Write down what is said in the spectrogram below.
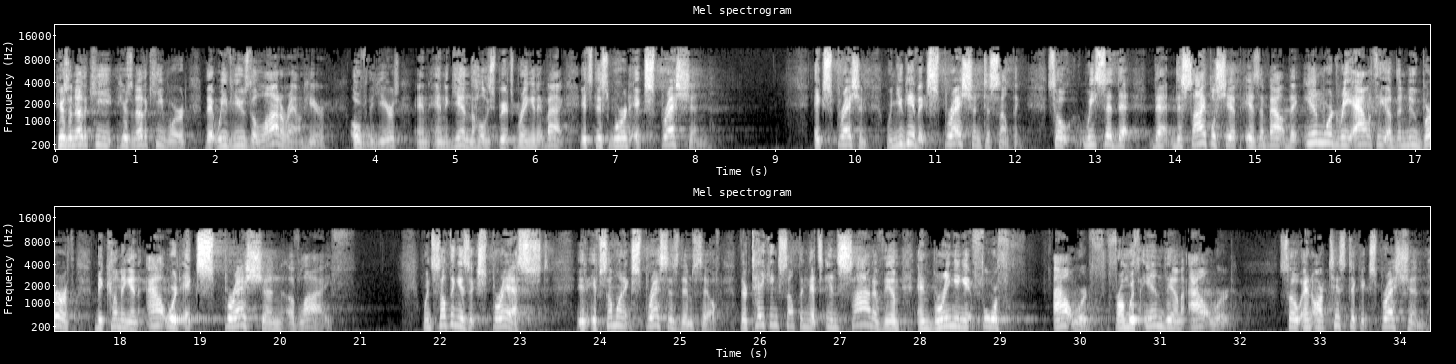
Here's another key, here's another key word that we've used a lot around here over the years, and, and again, the Holy Spirit's bringing it back. It's this word expression. Expression. When you give expression to something, so we said that, that discipleship is about the inward reality of the new birth becoming an outward expression of life. When something is expressed, if someone expresses themselves, they're taking something that's inside of them and bringing it forth outward, from within them outward. So an artistic expression.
